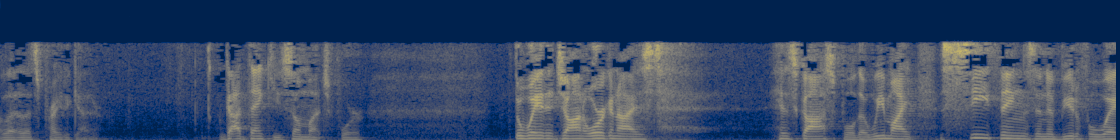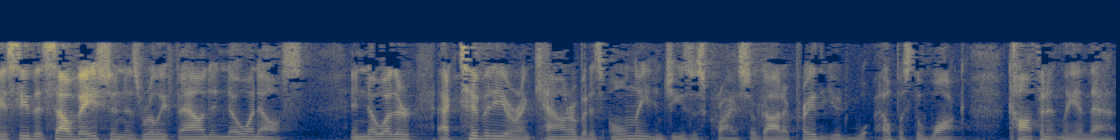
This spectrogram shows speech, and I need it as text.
Let's pray together. God, thank you so much for the way that John organized his gospel, that we might see things in a beautiful way, see that salvation is really found in no one else, in no other activity or encounter, but it's only in Jesus Christ. So, God, I pray that you'd help us to walk confidently in that.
